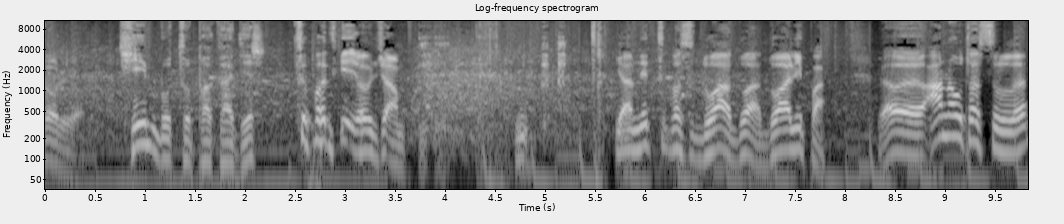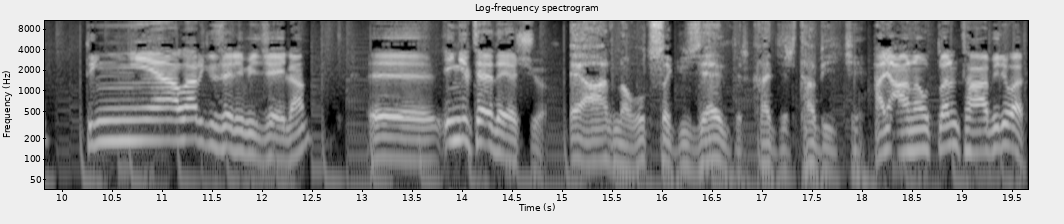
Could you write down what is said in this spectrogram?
soruyor. Kim bu tıpa Kadir? Tıpa değil hocam. ya ne tıpası dua dua dua lipa. Ee, Arnavut asıllı dünyalar güzeli bir ceylan. Ee, İngiltere'de yaşıyor. E Arnavutsa güzeldir Kadir tabii ki. Hani Arnavutların tabiri var.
